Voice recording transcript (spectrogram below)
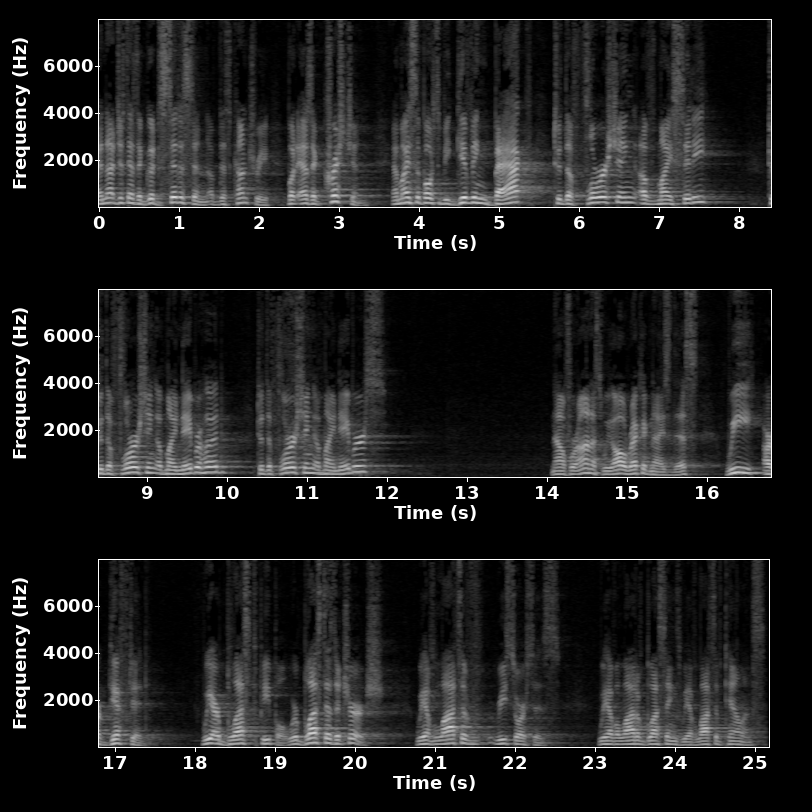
And not just as a good citizen of this country, but as a Christian. Am I supposed to be giving back to the flourishing of my city? To the flourishing of my neighborhood? To the flourishing of my neighbors? Now, if we're honest, we all recognize this. We are gifted. We are blessed people. We're blessed as a church. We have lots of resources. We have a lot of blessings. We have lots of talents.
